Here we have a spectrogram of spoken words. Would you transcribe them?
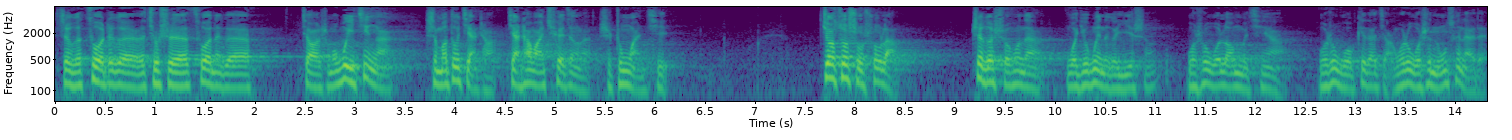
这个做这个就是做那个叫什么胃镜啊，什么都检查，检查完确诊了是中晚期，就要做手术了。这个时候呢，我就问那个医生，我说我老母亲啊，我说我给他讲，我说我是农村来的，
